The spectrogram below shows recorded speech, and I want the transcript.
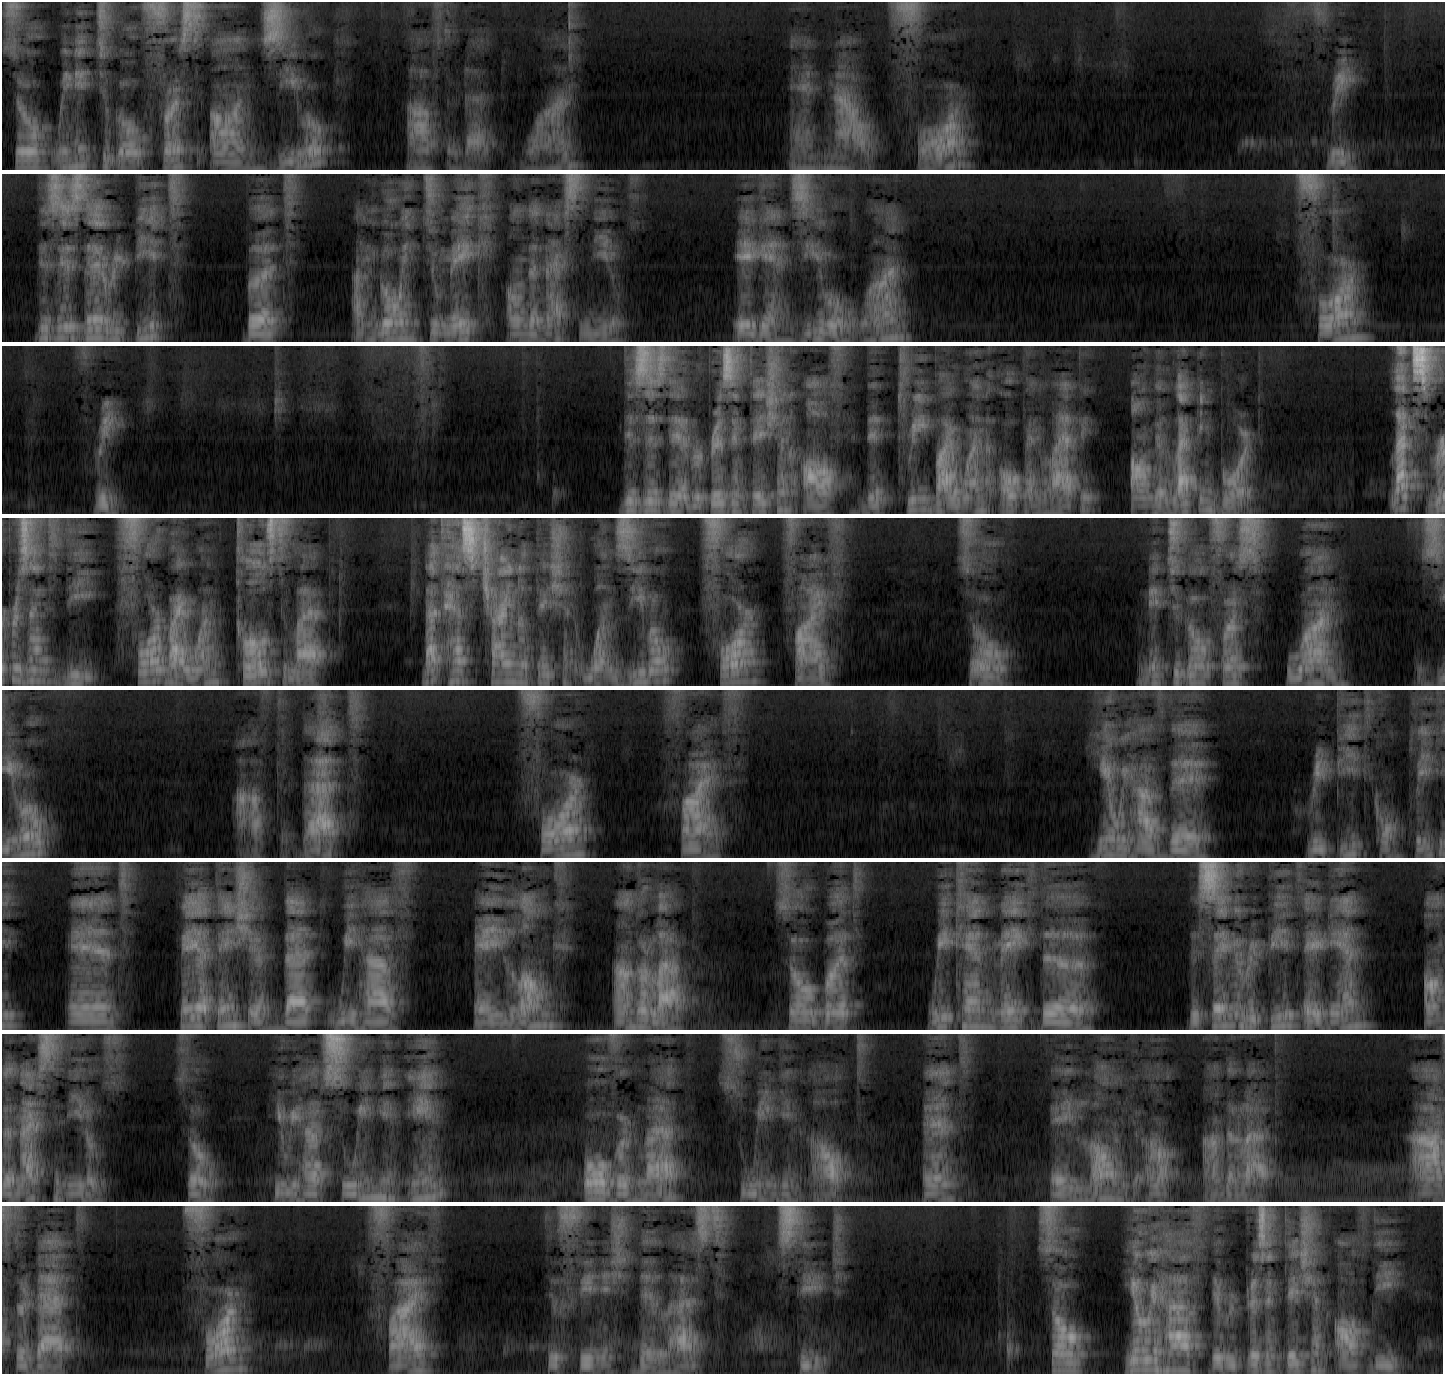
So we need to go first on 0, after that 1, and now 4, 3 this is the repeat but I'm going to make on the next needles again 0 1 4 3 This is the representation of the 3 by 1 open lapping on the lapping board. Let's represent the 4 by 1 closed lap that has chain notation 1 0 4 5 so we need to go first 1 0 after that 4 5 here we have the repeat completed and pay attention that we have a long underlap. So but we can make the the same repeat again on the next needles so here we have swinging in overlap swinging out and a long uh, underlap after that four, five to finish the last stitch. So here we have the representation of the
